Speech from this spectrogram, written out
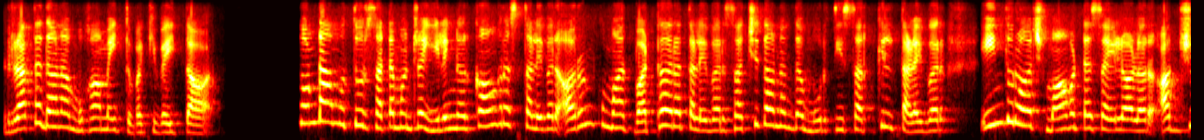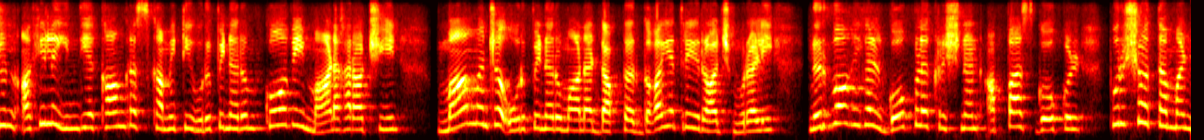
இரத்த தான முகாமை துவக்கி வைத்தார். தொண்டாமுத்தூர் சட்டமன்ற இளைஞர் காங்கிரஸ் தலைவர் அருண்குமார் வட்டார தலைவர் சச்சிதானந்த மூர்த்தி சர்க்கிள் தலைவர் இந்துராஜ் மாவட்ட செயலாளர் அர்ஜுன் அகில இந்திய காங்கிரஸ் கமிட்டி உறுப்பினரும் கோவை மாநகராட்சியின் மாமன்ற உறுப்பினருமான டாக்டர் காயத்ரி ராஜ் முரளி நிர்வாகிகள் கோகுலகிருஷ்ணன் அப்பாஸ் கோகுல் புருஷோத்தமன்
